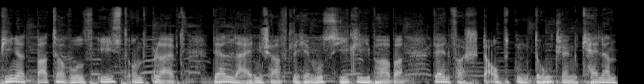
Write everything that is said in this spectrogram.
Peanut Butter Wolf ist und bleibt der leidenschaftliche Musikliebhaber, der in verstaubten, dunklen Kellern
